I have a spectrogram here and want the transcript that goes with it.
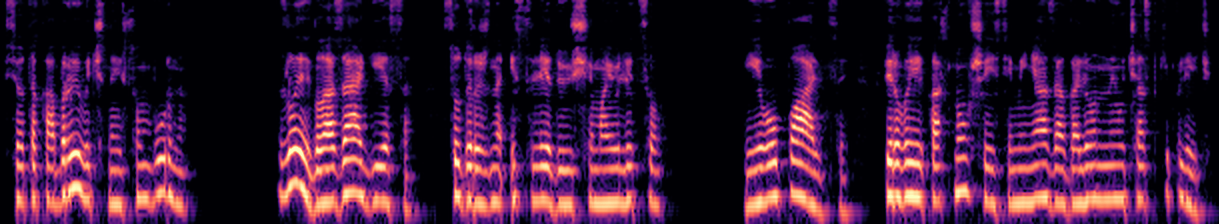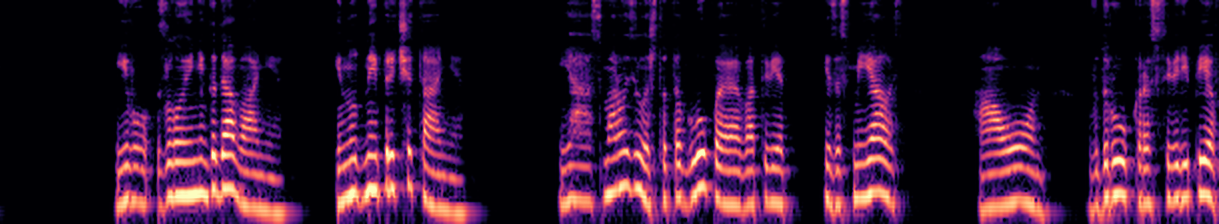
Все так обрывочно и сумбурно. Злые глаза Гесса, судорожно исследующие мое лицо. Его пальцы, впервые коснувшиеся меня за оголенные участки плеч его злое негодование и нудные причитания. Я сморозила что-то глупое в ответ и засмеялась, а он, вдруг рассверепев,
